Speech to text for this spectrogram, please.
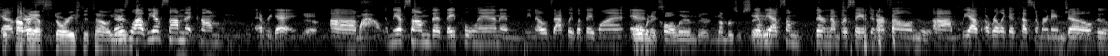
They yep. probably have stories to tell you. There's a lot. We have some that come every day. Yeah. Um, Wow. And we have some that they pull in, and we know exactly what they want. Or when they call in, their numbers are saved. yeah, we have some their numbers saved in our phone. Really? Um, we have a really good customer named Joe who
